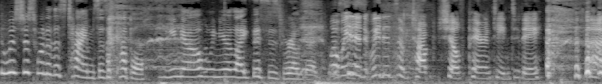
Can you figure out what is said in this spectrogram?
it was just one of those times as a couple, you know, when you're like, this is real good. Well, This we is- did we did some top shelf parenting today uh,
